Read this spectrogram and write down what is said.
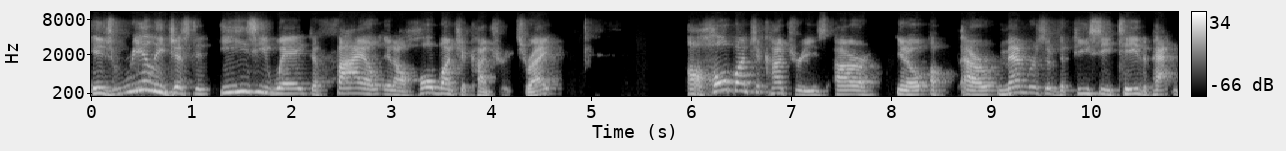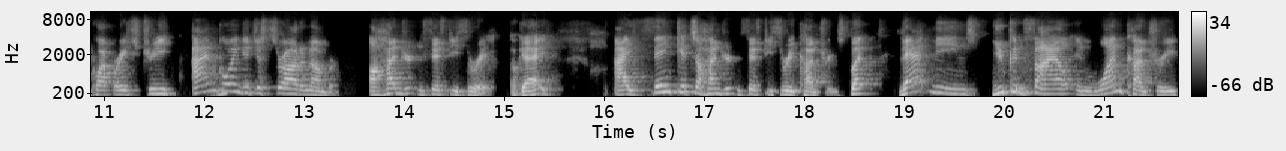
is really just an easy way to file in a whole bunch of countries, right? A whole bunch of countries are, you know, are members of the PCT, the Patent Cooperation Treaty. I'm mm-hmm. going to just throw out a number, 153, okay? I think it's 153 countries, but that means you can file in one country,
